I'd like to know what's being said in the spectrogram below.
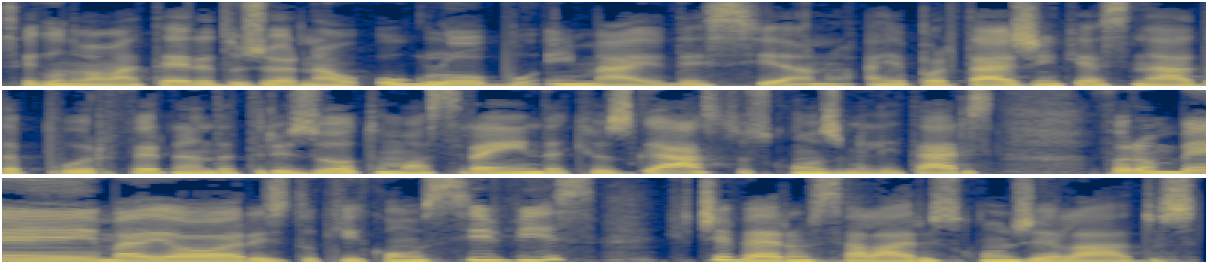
segundo uma matéria do jornal O Globo em maio desse ano. A reportagem, que é assinada por Fernanda Trisotto, mostra ainda que os gastos com os militares foram bem maiores do que com os civis, que tiveram salários congelados.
